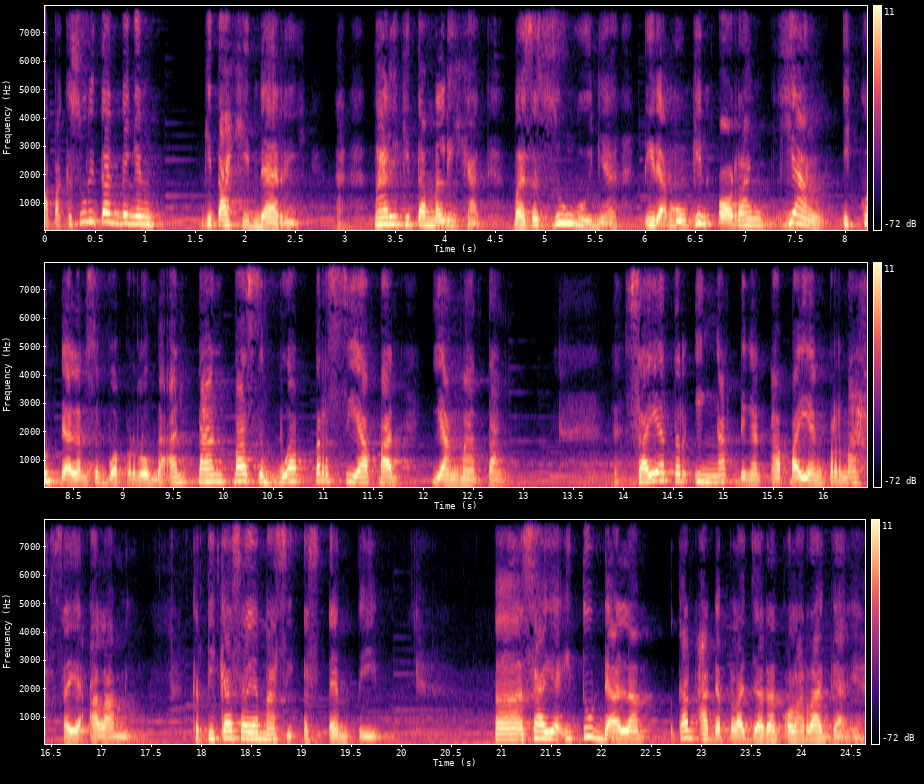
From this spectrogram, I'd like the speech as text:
apa kesulitan pengen kita hindari. Mari kita melihat bahwa sesungguhnya tidak mungkin orang yang ikut dalam sebuah perlombaan tanpa sebuah persiapan yang matang. Saya teringat dengan apa yang pernah saya alami ketika saya masih SMP. Eh, saya itu dalam kan ada pelajaran olahraga ya.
